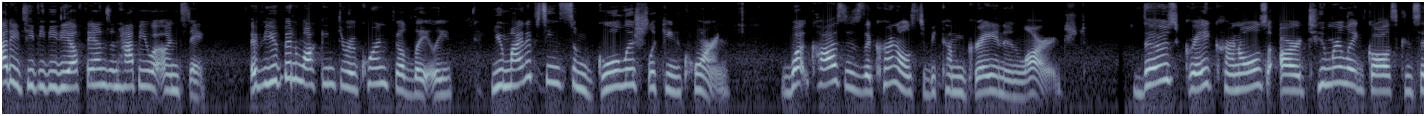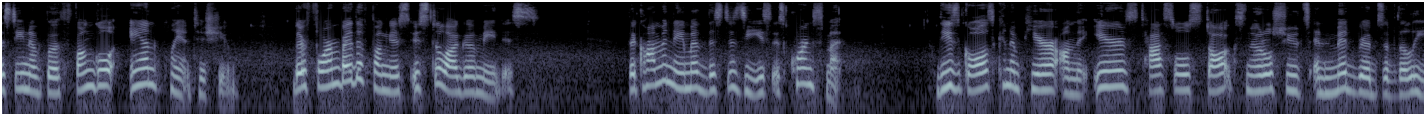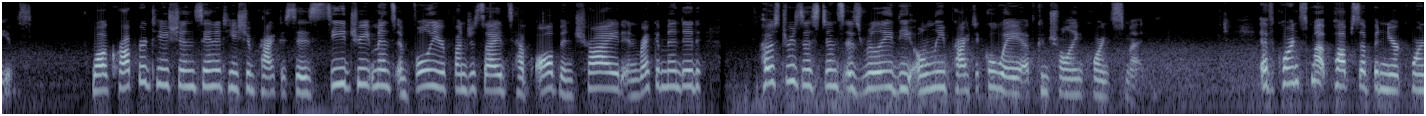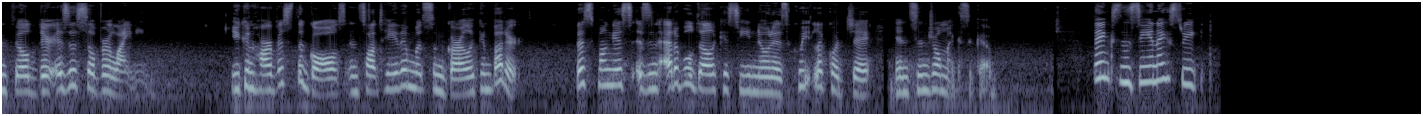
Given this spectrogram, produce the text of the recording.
Howdy TPDDL fans and happy Wet Wednesday. If you've been walking through a cornfield lately, you might have seen some ghoulish looking corn. What causes the kernels to become gray and enlarged? Those gray kernels are tumor-like galls consisting of both fungal and plant tissue. They're formed by the fungus Ustilago maydis. The common name of this disease is corn smut. These galls can appear on the ears, tassels, stalks, nodal shoots, and midribs of the leaves. While crop rotation, sanitation practices, seed treatments, and foliar fungicides have all been tried and recommended, host resistance is really the only practical way of controlling corn smut. If corn smut pops up in your cornfield, there is a silver lining. You can harvest the galls and saute them with some garlic and butter. This fungus is an edible delicacy known as huitlacoche in central Mexico. Thanks and see you next week!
